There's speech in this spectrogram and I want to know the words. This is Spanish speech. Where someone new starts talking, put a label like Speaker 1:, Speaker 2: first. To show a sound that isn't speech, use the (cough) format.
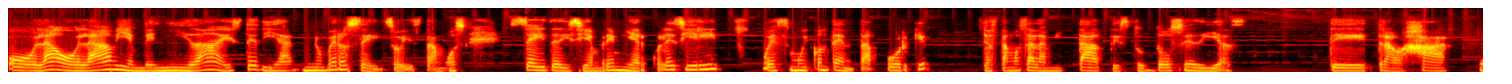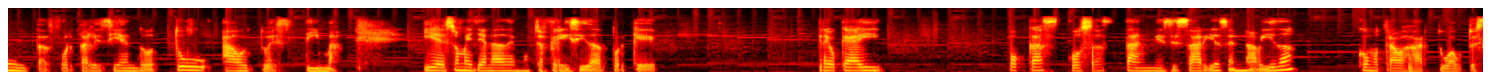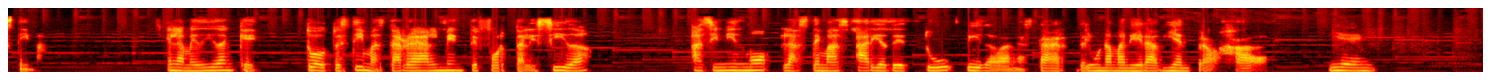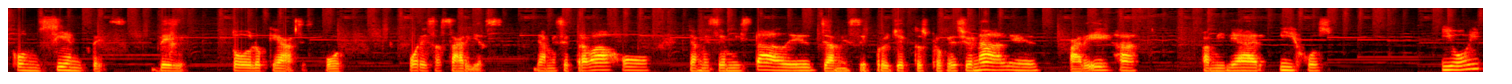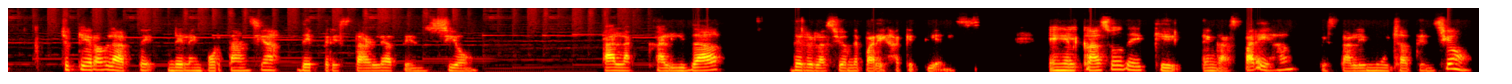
Speaker 1: Hola, hola, bienvenida a este día número 6. Hoy estamos 6 de diciembre, miércoles, y pues muy contenta porque ya estamos a la mitad de estos 12 días de trabajar juntas, fortaleciendo tu autoestima. Y eso me llena de mucha felicidad porque creo que hay pocas cosas tan necesarias en la vida como trabajar tu autoestima en la medida en que tu autoestima está realmente fortalecida, asimismo las demás áreas de tu vida van a estar de alguna manera bien trabajadas, bien conscientes de todo lo que haces por, por esas áreas. Llámese trabajo, llámese amistades, llámese proyectos profesionales, pareja, familiar, hijos. Y hoy yo quiero hablarte de la importancia de prestarle atención a la calidad de relación de pareja que tienes. En el caso de que tengas pareja, prestale mucha atención.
